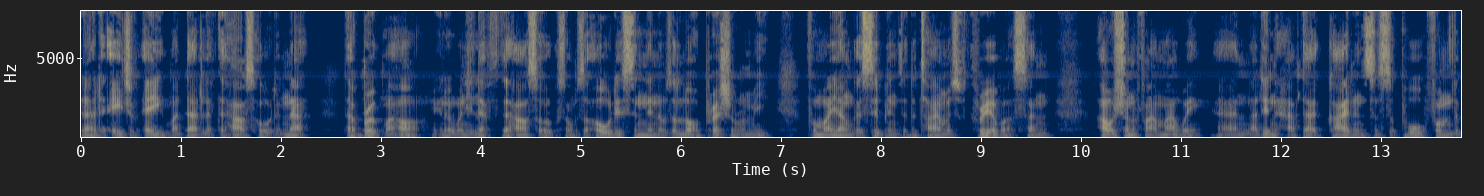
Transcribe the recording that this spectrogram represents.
you know, at the age of eight, my dad left the household, and that that broke my heart. You know, when he left the household because I was the oldest, and then there was a lot of pressure on me from my younger siblings at the time. It was three of us, and I was trying to find my way, and I didn't have that guidance and support from the,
